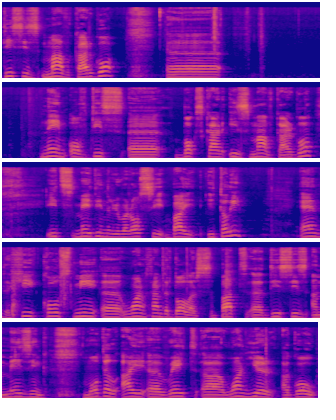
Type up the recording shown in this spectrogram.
This is mav cargo uh, name of this uh, box car is mav cargo. It's made in Rivarossi by italy and he cost me uh, 100 dollars. But uh, this is amazing model. I uh, wait uh, one year ago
